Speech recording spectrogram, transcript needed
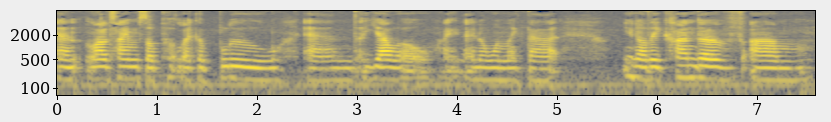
and a lot of times they'll put like a blue and a yellow. I, I know one like that. You know, they kind of, um,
